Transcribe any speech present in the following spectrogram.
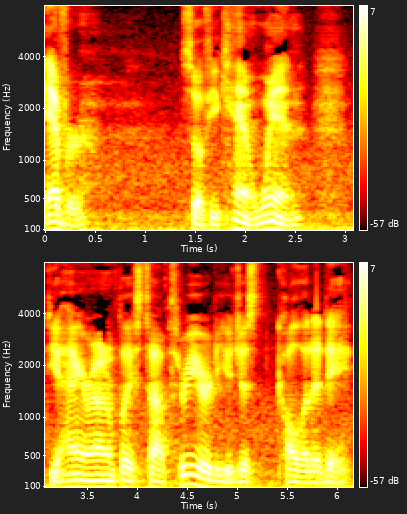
ever. So if you can't win, do you hang around and place top three or do you just call it a day?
